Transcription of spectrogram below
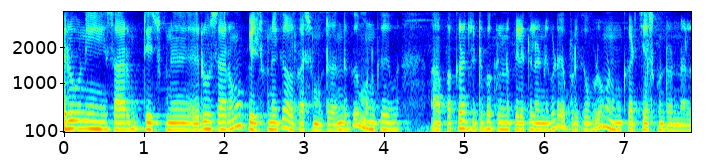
ఎరువుని సారం తీసుకునే ఎరువు సారము పీల్చుకునే అవకాశం ఉంటుంది. అందుకు మనకు ఆ పక్కన చుట్టుపక్కల ఉన్న పిలకలన్నీ కూడా ఎప్పటికప్పుడు మనం కట్ చేసుకుంటూ ఉండాలి.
